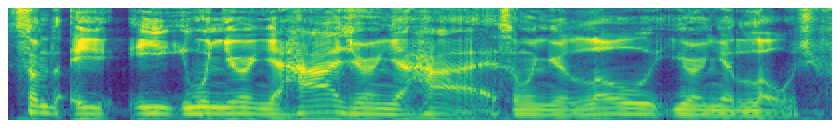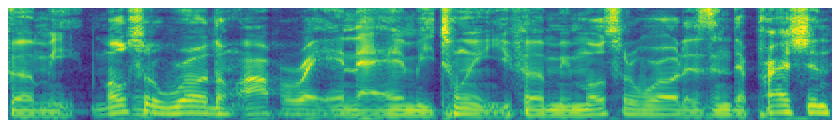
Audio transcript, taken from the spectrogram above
Some when you're in your highs, you're in your highs. So when you're low, you're in your lows. You feel me? Most of the world don't operate in that in between. You feel me? Most of the world is in depression.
